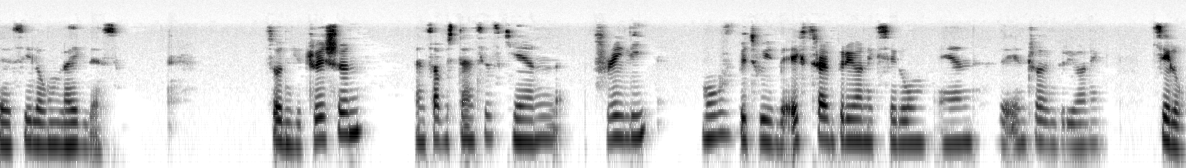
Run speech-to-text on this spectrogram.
uh, coelom like this. So nutrition and substances can freely move between the extraembryonic coelom and the intraembryonic coelom.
